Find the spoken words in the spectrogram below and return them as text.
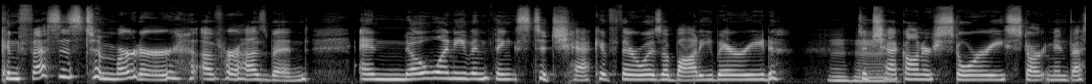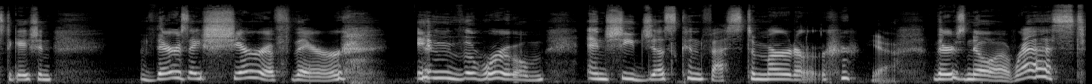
confesses to murder of her husband, and no one even thinks to check if there was a body buried, to mm-hmm. check on her story, start an investigation. There's a sheriff there in the room, and she just confessed to murder. Yeah. There's no arrest.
